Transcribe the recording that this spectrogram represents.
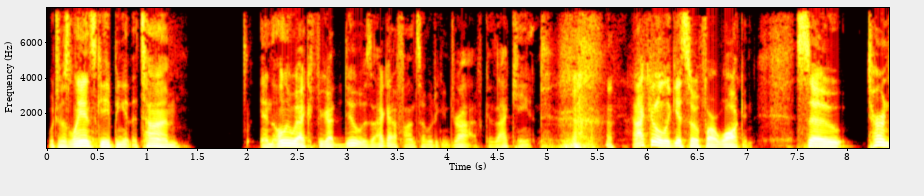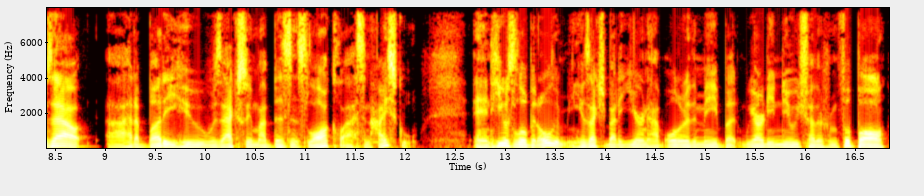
which was landscaping at the time. And the only way I could figure out to do it was I got to find somebody who can drive because I can't. and I can only get so far walking. So turns out uh, I had a buddy who was actually in my business law class in high school, and he was a little bit older than me. He was actually about a year and a half older than me, but we already knew each other from football.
